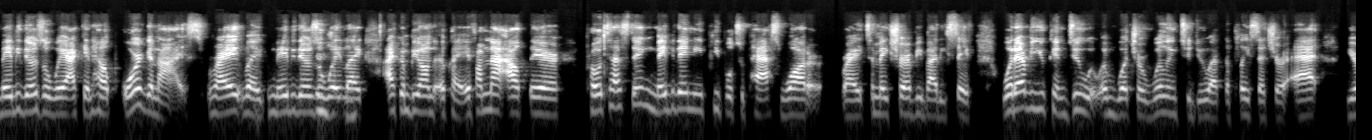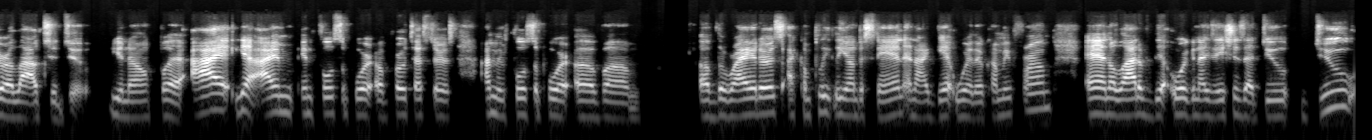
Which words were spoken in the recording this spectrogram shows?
Maybe there's a way i can help organize right? Like maybe there's a way mm-hmm. like i can be on the okay if i'm not out there protesting maybe they need people to pass water right? To make sure everybody's safe. Whatever you can do and what you're willing to do at the place that you're at you're allowed to do you know but i yeah i'm in full support of protesters. I'm in full support of um of the rioters. I completely understand and i get where they're coming from and a lot of the organizations that do do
